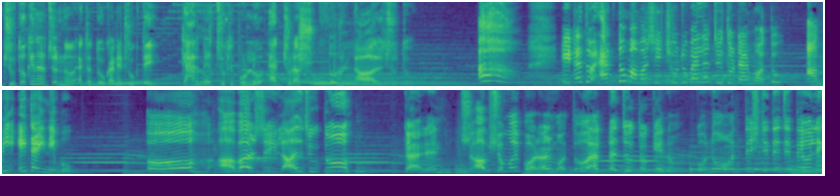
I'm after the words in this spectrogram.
জুতো কেনার জন্য একটা দোকানে ঢুকতেই ক্যারেনের চোখে পড়ল একজোড়া সুন্দর লাল জুতো। এটা তো একদম আমার সেই ছোটবেলার জুতোটার মতো। আমি এটাই নেব। ও আবার সেই লাল জুতো। ক্যারেন সব সময় পরার মতো একটা জুতো কেনো? কোনো অন্ত্যেষ্টিতে যেতে হলে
